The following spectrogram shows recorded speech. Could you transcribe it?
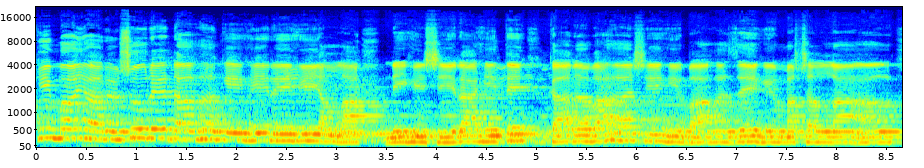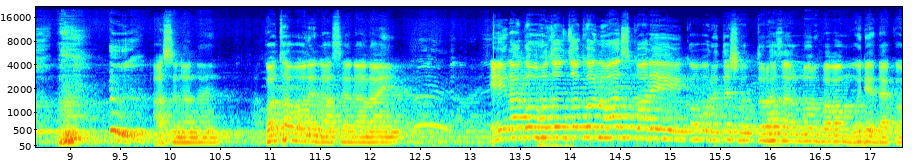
কি মায়ার সুরে ডাকে হে রে হে আল্লাহ। নেহি শিরাহিতে কার বাহাসি বাহাজে হে, মাশাল্লাহ। আছে না নাই? কথা বলেন, আছে না নাই? যখন ওয়াজ করে, কবরেতে সত্তর হাজার নূর বাবা মরে, দেখো,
